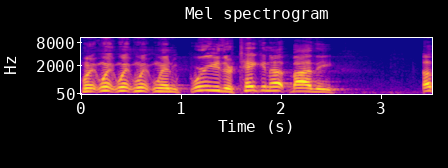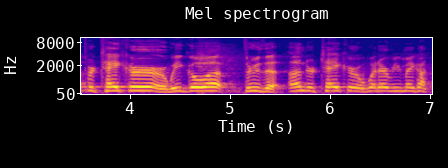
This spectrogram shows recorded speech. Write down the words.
when, when, when, when we're either taken up by the upper taker or we go up through the undertaker or whatever you may call it,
